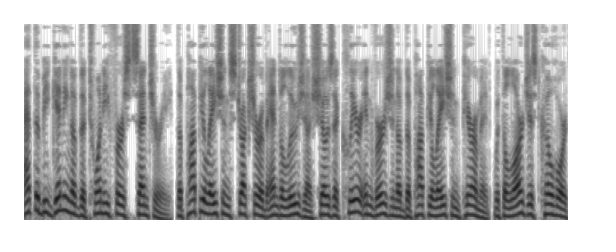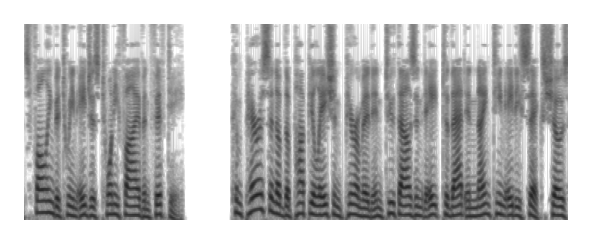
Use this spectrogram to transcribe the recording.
At the beginning of the 21st century, the population structure of Andalusia shows a clear inversion of the population pyramid, with the largest cohorts falling between ages 25 and 50. Comparison of the population pyramid in 2008 to that in 1986 shows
